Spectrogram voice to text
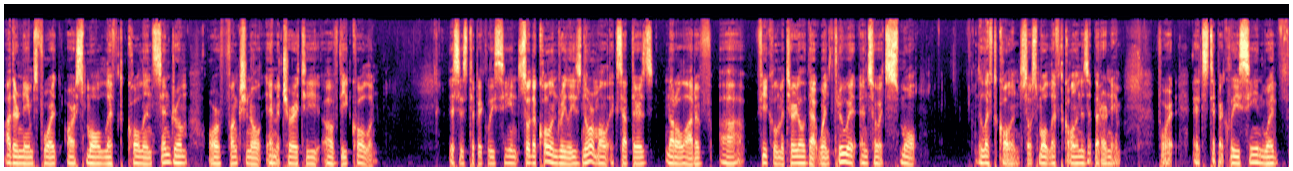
Other names for it are small left colon syndrome or functional immaturity of the colon. This is typically seen. So the colon really is normal, except there's not a lot of uh, fecal material that went through it, and so it's small. The left colon. So small left colon is a better name for it. It's typically seen with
